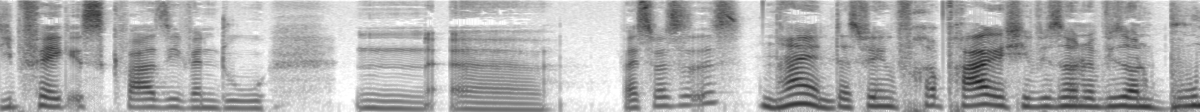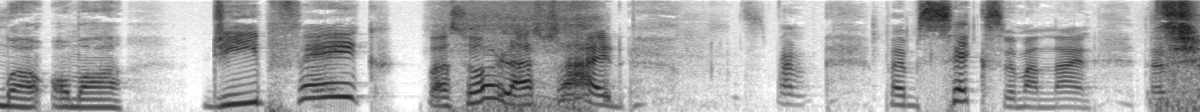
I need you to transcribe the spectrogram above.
Deepfake ist quasi, wenn du ein, äh, weißt du, was es ist? Nein, deswegen fra frage ich hier, wie so, eine, wie so ein Boomer-Oma. Deepfake? Was soll das sein? Beim, beim Sex, wenn man, nein. Das,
